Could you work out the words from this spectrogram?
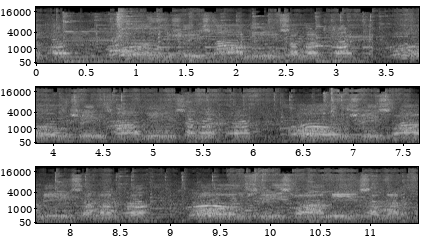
ओम श्री स्वामी समर्थ ओम श्री स्वामी समर्थ ओम श्री स्वामी समर्थ ओम श्री स्वामी समर्थ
